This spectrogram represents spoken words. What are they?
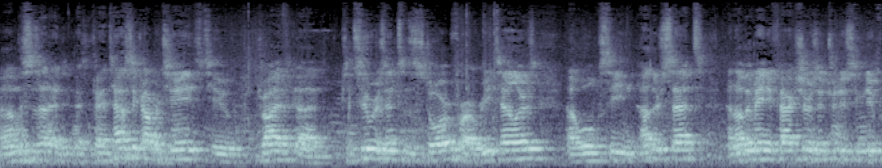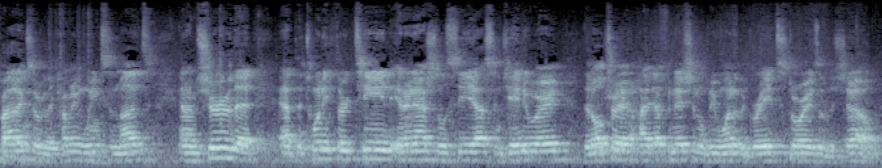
Um, this is a, a, fantastic opportunity to drive uh, consumers into the store for our retailers. Uh, we'll see other sets and other manufacturers introducing new products over the coming weeks and months. And I'm sure that at the 2013 International CES in January, that ultra high definition will be one of the great stories of the show.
